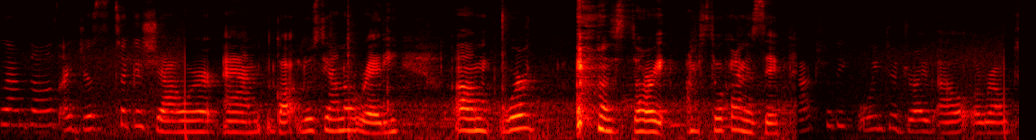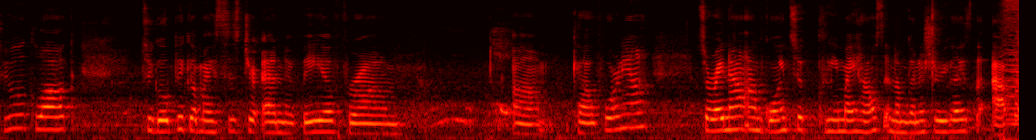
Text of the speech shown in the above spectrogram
Glam Dolls. I just took a shower and got Luciano ready. Um, we're sorry, I'm still kind of sick. Actually going to drive out around two o'clock to go pick up my sister and Nevaeh from um, California. So right now I'm going to clean my house and I'm going to show you guys the after.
